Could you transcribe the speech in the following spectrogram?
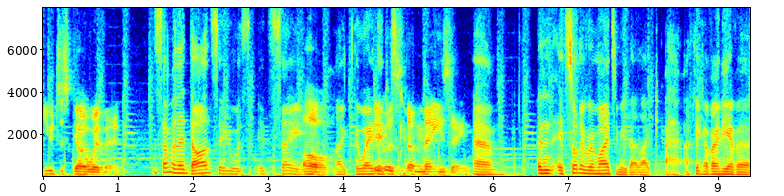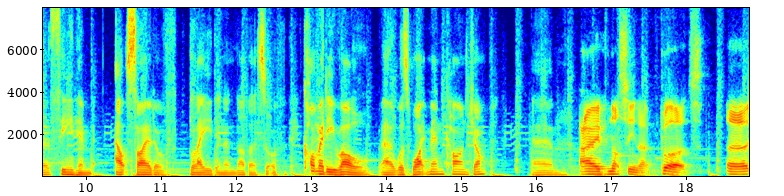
You just go with it some of the dancing was insane. Oh, like the way they it was just, amazing. Um, and it sort of reminds me that like I think I've only ever seen him outside of Blade in another sort of comedy role. Uh, was White Men Can't Jump. Um, I've not seen that, but uh,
